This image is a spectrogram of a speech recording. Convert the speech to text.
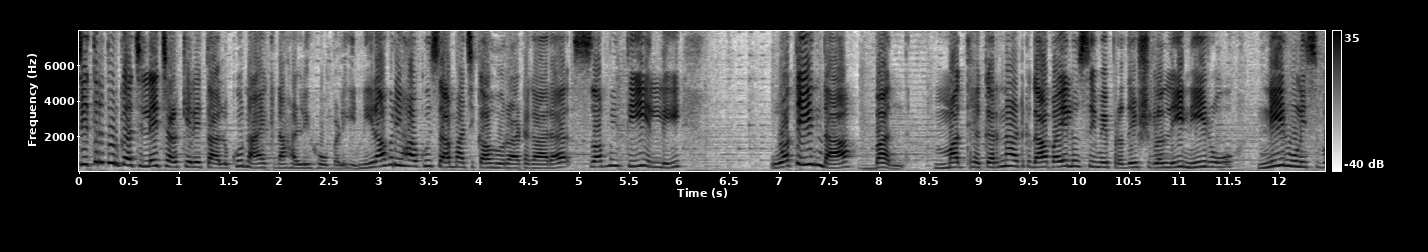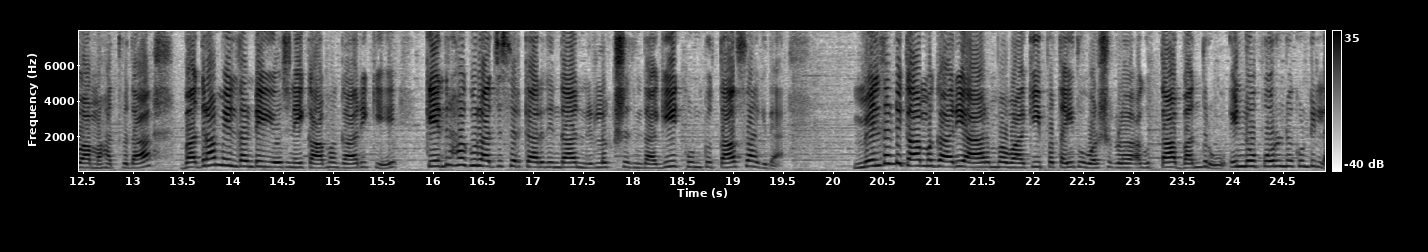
ಚಿತ್ರದುರ್ಗ ಜಿಲ್ಲೆ ಚಳ್ಳಕೆರೆ ತಾಲೂಕು ನಾಯಕನಹಳ್ಳಿ ಹೋಬಳಿ. ನೀರಾವರಿ ಹಾಗೂ ಸಾಮಾಜಿಕ ಹೋರಾಟಗಾರ ಸಮಿತಿಯಲ್ಲಿ ವತಿಯಿಂದ ಬಂದ್. ಮಧ್ಯ ಕರ್ನಾಟಕದ ಬಯಲು ಸೀಮೆ ಪ್ರದೇಶಗಳಲ್ಲಿ ನೀರು, ನೀರುಣಿಸುವ ಮಹತ್ವದ ಭದ್ರಾ ಮೇಲ್ದಂಡೆ ಯೋಜನೆ ಕಾಮಗಾರಿಗೆ ಕೇಂದ್ರ ಹಾಗೂ ರಾಜ್ಯ ಸರ್ಕಾರದಿಂದ ನಿರ್ಲಕ್ಷ್ಯದಿಂದಾಗಿ ಕುಂಟು ಸಾಗಿದೆ ಮೇಲ್ದಂಡೆ ಕಾಮಗಾರಿ ಆರಂಭವಾಗಿ ಇಪ್ಪತ್ತೈದು ವರ್ಷಗಳಾಗುತ್ತಾ ಬಂದರೂ ಇನ್ನೂ ಪೂರ್ಣಗೊಂಡಿಲ್ಲ.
